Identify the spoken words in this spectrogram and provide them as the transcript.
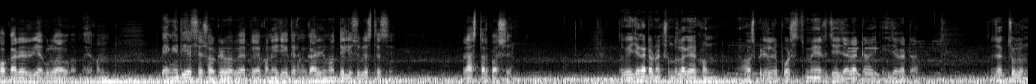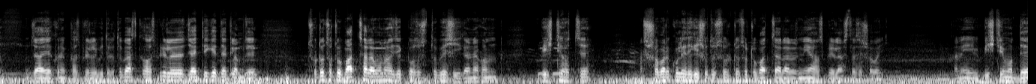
হকারের ইয়াগুলো এখন ভেঙে দিয়েছে সরকারিভাবে। তো এখন এই যে দেখেন, গাড়ির মধ্যে লিচু বেচতেছে রাস্তার পাশে। তবে এই জায়গাটা অনেক সুন্দর লাগে এখন হসপিটালের পশ্চিমের যে জায়গাটা, এই জায়গাটা। তো যাক, চলুন, যাই এখন একটু হসপিটালের ভিতরে। তবে আজকে হসপিটালে যাইতে গিয়ে দেখলাম যে ছোট ছোট বাচ্চারা মনে হয় যে একটু অসুস্থ বেশি, কারণ এখন বৃষ্টি হচ্ছে। আর সবার কোলে দেখি শুধু ছোটো ছোটো বাচ্চারা নিয়ে হসপিটালে আসতেছে সবাই। কারণ এই বৃষ্টির মধ্যে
